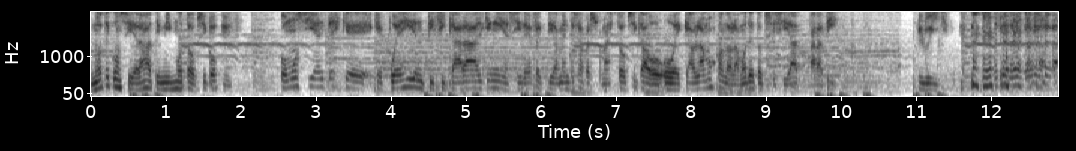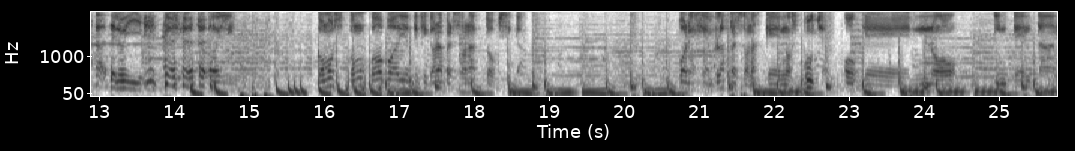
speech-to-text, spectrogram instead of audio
no te consideras a ti mismo tóxico, ¿cómo sientes que, puedes identificar a alguien y decir efectivamente esa persona es tóxica o, de qué hablamos cuando hablamos de toxicidad para ti? Luigi. de Luigi. ¿Cómo, cómo, puedo identificar a una persona tóxica? Por ejemplo, las personas que no escuchan o que no intentan...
